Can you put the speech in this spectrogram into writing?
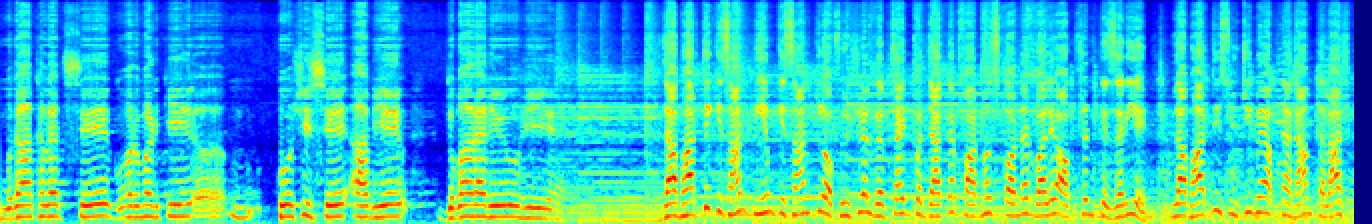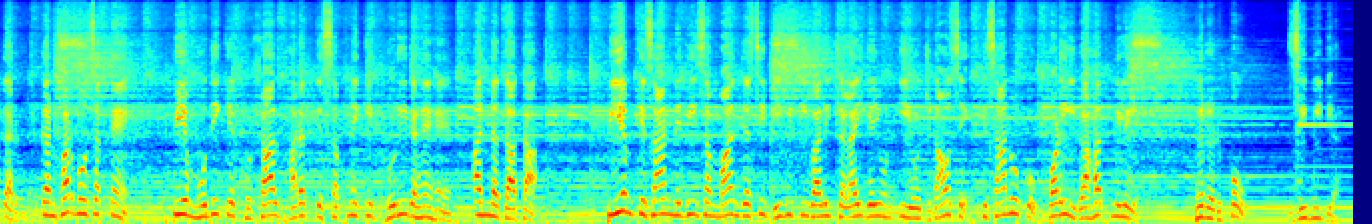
मुदाखलत से गवर्नमेंट की कोशिश से अब ये दोबारा रिव्यू हुई है। लाभार्थी किसान पीएम किसान की ऑफिशियल वेबसाइट पर जाकर फार्मर्स कॉर्नर वाले ऑप्शन के ज़रिए लाभार्थी सूची में अपना नाम तलाश कर कंफर्म हो सकते हैं। पीएम मोदी के खुशहाल भारत के सपने की धुरी रहे हैं अन्नदाता। पीएम किसान निधि सम्मान जैसी डीबीटी वाली चलाई गई उनकी योजनाओं से किसानों को बड़ी राहत मिली। Bureau report, Zee media.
